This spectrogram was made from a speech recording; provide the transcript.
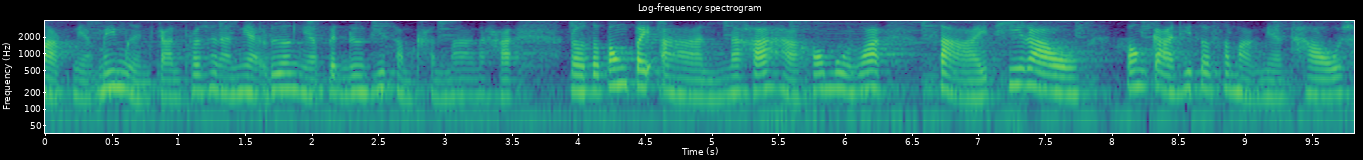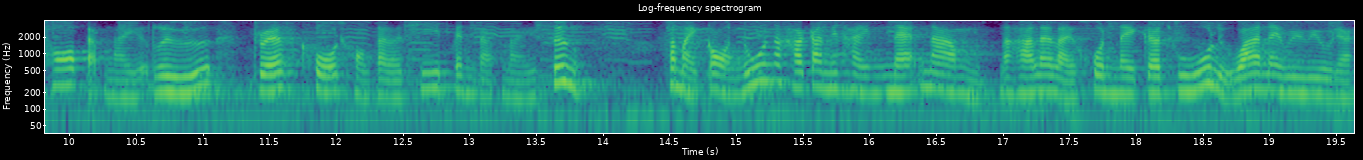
มัครเนี่ยไม่เหมือนกัน เพราะฉะนั้นเนี่ยเรื่องนี้เป็นเรื่องที่สำคัญมากนะคะ เราจะต้องไปอ่านนะคะหาข้อมูลว่าสายที่เรา ต้องการที่จะสมัครเนี่ยเขาชอบแบบไหนหรือ dress code ของแต่ละที่เป็นแบบไหน ซึ่งสมัยก่อนนู้นนะคะ การบินไทยแนะนำนะคะหลายๆ คนในกระทู้หรือว่าในรีวิวเนี่ย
